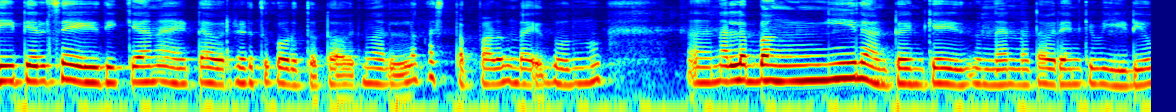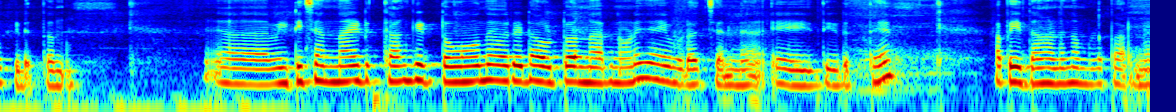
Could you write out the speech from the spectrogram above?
ഡീറ്റെയിൽസ് എഴുതിക്കാനായിട്ട് അവരുടെ അടുത്ത് കൊടുത്തിട്ടോ. അവർ നല്ല കഷ്ടപ്പാടുണ്ടായി തോന്നുന്നു. നല്ല ഭംഗിയിലാണ് കേട്ടോ എനിക്ക് എഴുതുന്നത് എന്നിട്ട് അവരെനിക്ക് വീഡിയോ ഒക്കെ വീട്ടിൽ ചെന്നാൽ എടുക്കാൻ കിട്ടുമോ എന്ന് ഒരു ഡൗട്ട് വന്നായിരുന്നോണ്ട് ഞാൻ ഇവിടെ ചെന്ന് എഴുതിയെടുത്തേ. അപ്പോൾ ഇതാണ് നമ്മൾ പറഞ്ഞ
